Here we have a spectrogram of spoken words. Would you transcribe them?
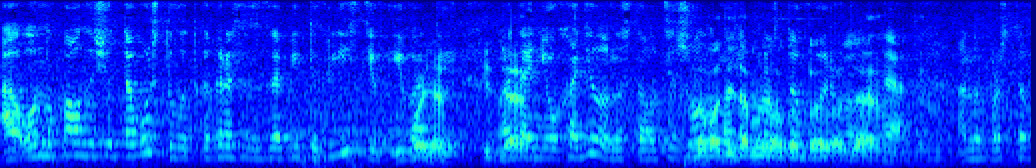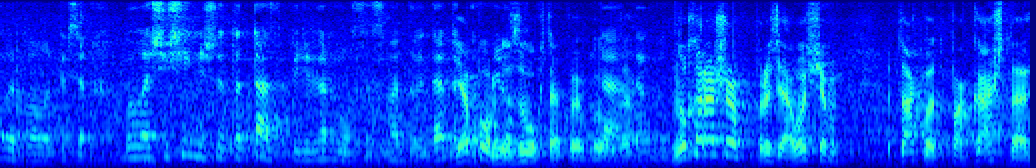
А он упал за счет того, что вот как раз из забитых листьев и Понял. воды. И да. Вода не уходила, она стала тяжелой. Но воды там много было, вырвало, да, да. Оно просто вырвало это все. Было ощущение, что это таз перевернулся с водой. Да, Я помню, хлюп. звук такой был, Да, да. Ну хорошо, друзья, в общем, так вот пока что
